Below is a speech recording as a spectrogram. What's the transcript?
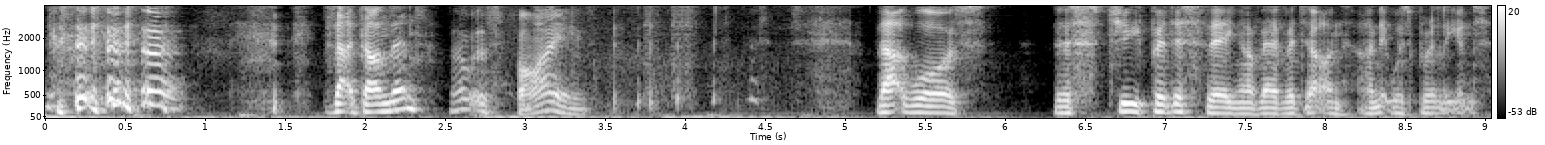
Is that done then? That was fine. That was the stupidest thing I've ever done, and it was brilliant.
